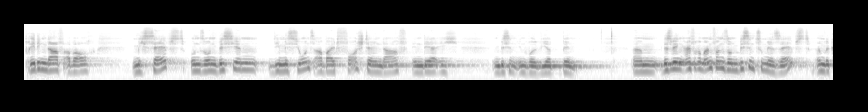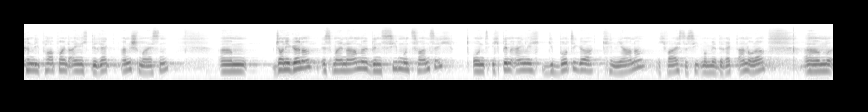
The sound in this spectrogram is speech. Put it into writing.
predigen darf, aber auch mich selbst und so ein bisschen die Missionsarbeit vorstellen darf, in der ich ein bisschen involviert bin. Ähm, deswegen einfach am Anfang so ein bisschen zu mir selbst. Ähm, wir können die PowerPoint eigentlich direkt anschmeißen. Johnny Gönner ist mein Name, bin 27 und ich bin eigentlich gebürtiger Kenianer. Ich weiß, das sieht man mir direkt an, oder? Ähm,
